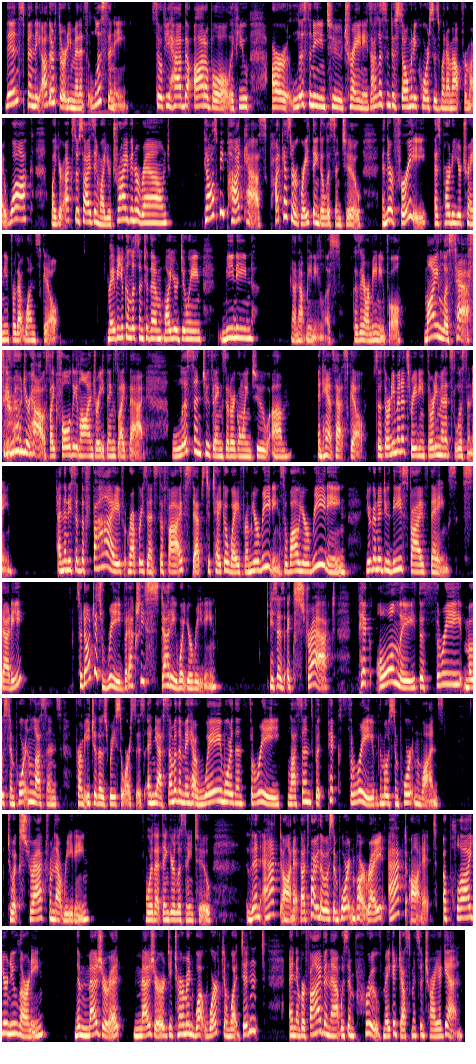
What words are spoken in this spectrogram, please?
Then spend the other 30 minutes listening. So if you have the audible, if you are listening to trainings, I listen to so many courses when I'm out for my walk, while you're exercising, while you're driving around. It can also be podcasts. Podcasts are a great thing to listen to, and they're free as part of your training for that one skill. Maybe you can listen to them while you're doing meaning, no, not meaningless, because they are meaningful, mindless tasks around your house, like folding laundry, things like that. Listen to things that are going to um, enhance that skill. So 30 minutes reading, 30 minutes listening. And then he said the five represents the five steps to take away from your reading. So while you're reading, you're going to do these five things study. So don't just read, but actually study what you're reading. He says extract pick only the three most important lessons from each of those resources. And yes, some of them may have way more than three lessons, but pick three of the most important ones to extract from that reading or that thing you're listening to. Then act on it. That's probably the most important part, right? Act on it. Apply your new learning, then measure it, measure, determine what worked and what didn't, and number five in that was improve, make adjustments and try again.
